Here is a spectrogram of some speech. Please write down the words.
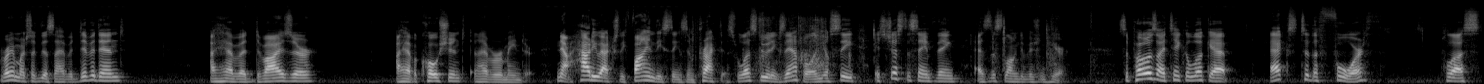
very much like this. I have a dividend, I have a divisor, I have a quotient, and I have a remainder. Now, how do you actually find these things in practice? Well, let's do an example, and you'll see it's just the same thing as this long division here. Suppose I take a look at x to the fourth plus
